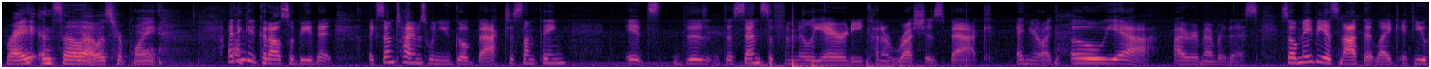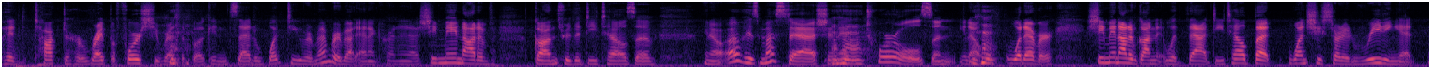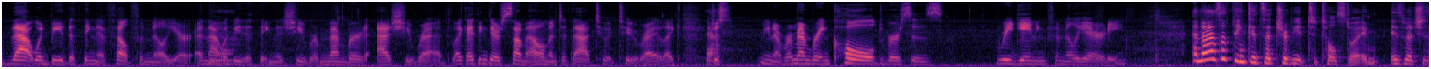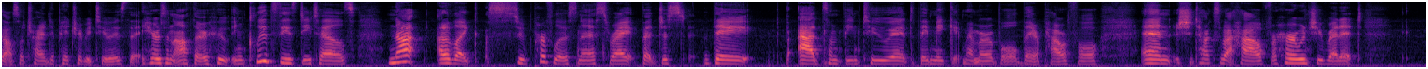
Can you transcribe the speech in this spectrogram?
right? And so that was her point. I think it could also be that like sometimes when you go back to something, it's the the sense of familiarity kind of rushes back and you're like, oh yeah, I remember this. So maybe it's not that like if you had talked to her right before she read the book and said, what do you remember about Anna Karenina? She may not have gone through the details of you know, oh, his mustache and it mm-hmm. twirls and, you know, mm-hmm. whatever. She may not have gone with that detail, but once she started reading it, that would be the thing that felt familiar and that would be the thing that she remembered as she read. Like, I think there's some element of that to it too, right? Like, Yeah. just, you know, remembering cold versus regaining familiarity. And I also think it's a tribute to Tolstoy, is what she's also trying to pay tribute to, is that here's an author who includes these details, not out of like superfluousness, right? But just they add something to it, they make it memorable, they're powerful. And she talks about how, for her, when she read it,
